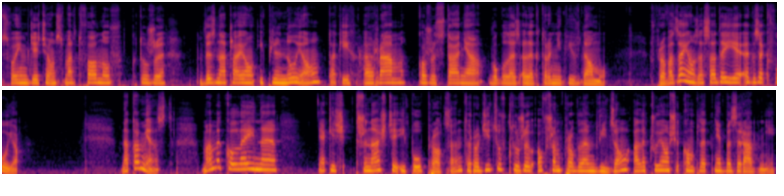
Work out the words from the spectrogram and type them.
swoim dzieciom smartfonów, którzy wyznaczają i pilnują takich ram korzystania w ogóle z elektroniki w domu. Wprowadzają zasady i je egzekwują. Natomiast mamy kolejne jakieś 13,5% rodziców, którzy owszem problem widzą, ale czują się kompletnie bezradni.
